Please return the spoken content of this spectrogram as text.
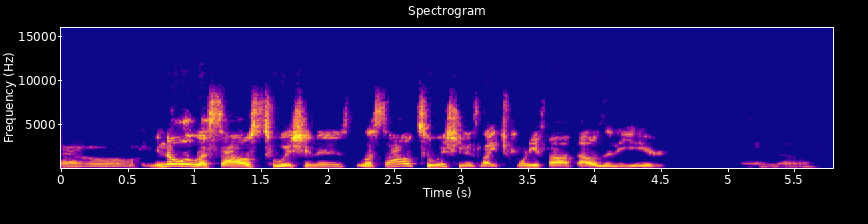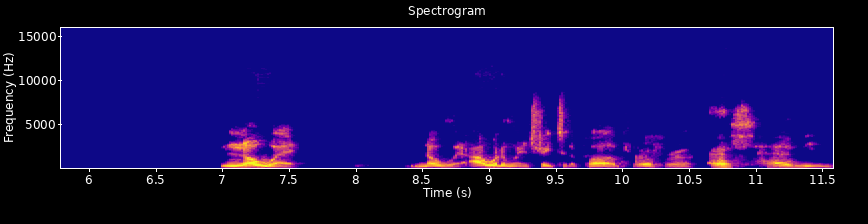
Oh. You know what LaSalle's tuition is? LaSalle tuition is like twenty five thousand a year. No no way. No way. I would have went straight to the pub, for real, for real. That's heavy.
